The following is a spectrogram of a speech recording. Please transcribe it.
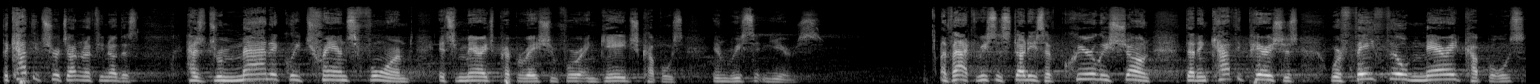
The Catholic Church, I don't know if you know this, has dramatically transformed its marriage preparation for engaged couples in recent years. In fact, recent studies have clearly shown that in Catholic parishes where faith filled married couples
